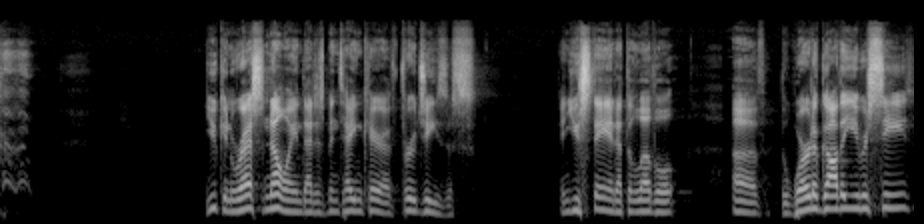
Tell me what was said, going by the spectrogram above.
you can rest knowing that it's been taken care of through Jesus. And you stand at the level of the word of God that you received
